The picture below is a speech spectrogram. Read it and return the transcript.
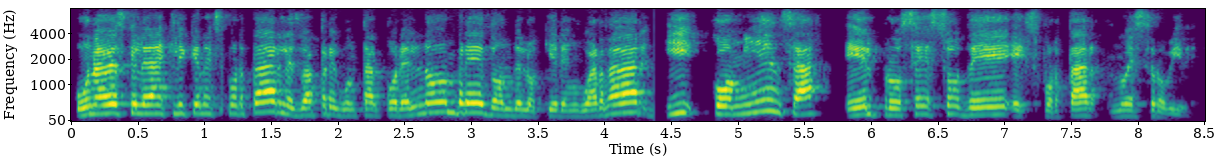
Una vez que le dan clic en exportar, les va a preguntar por el nombre, dónde lo quieren guardar y comienza el proceso de exportar nuestro video.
